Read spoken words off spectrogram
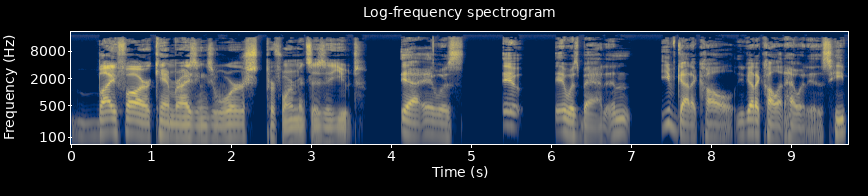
by far Cam Rising's worst performance as a Ute. Yeah, it was it it was bad. And you've got to call you got to call it how it is. He,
